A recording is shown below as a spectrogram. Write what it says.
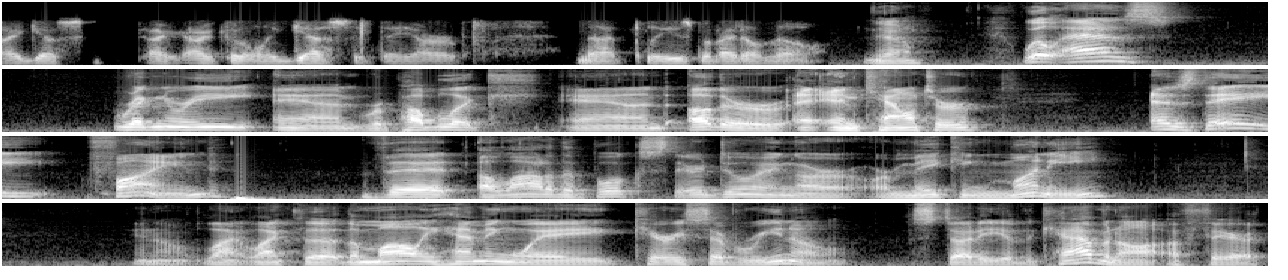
I guess, I, I could only guess that they are not pleased, but I don't know. Yeah. Well, as Regnery and Republic and other Encounter, as they find that a lot of the books they're doing are, are making money, you know, like like the, the Mollie Hemingway, Carrie Severino study of the Kavanaugh affair,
